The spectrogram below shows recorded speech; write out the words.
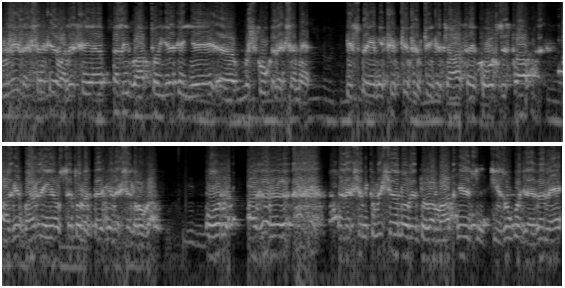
ضمنی الیکشن کے حوالے سے ہے پہلی بات تو یہ کہ یہ مشکوک الیکشن ہے۔ اس پہ یعنی ففٹی ففٹی کے چانس ہے کورٹ جس طرح آگے بڑھ رہی ہے اس سے تو لگتا ہے کہ الیکشن ہوگا۔ جی، جی۔ اور اگر الیکشن کمیشن اور انتظامات کے چیزوں کو جائزہ لیں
